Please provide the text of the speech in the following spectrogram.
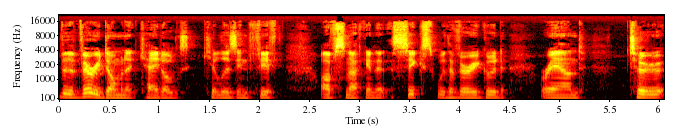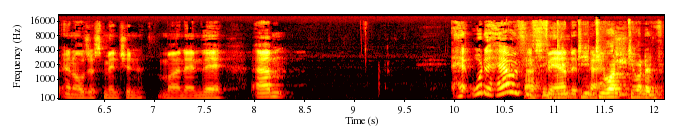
the very dominant K Dogs Killers in fifth. I've snuck in at sixth with a very good round two, and I'll just mention my name there. Um, how, what, how have you found do, it? Do, do, you want? Do you want to?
